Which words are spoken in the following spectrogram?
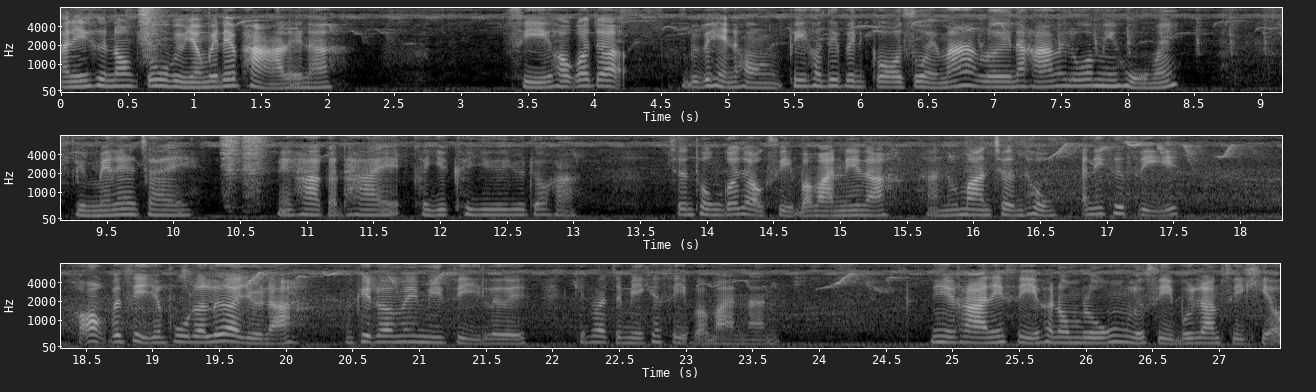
อันนี้คือนอกตู้บิมยังไม่ได้ผ่าเลยนะ สีเขาก็จะบิมไปเห็นของพี่เขาที่เป็นกอสวยมากเลยนะคะ ไม่รู้ว่ามีหูไหมบิมไม่แน่ใจแม่ค่ะกระทายขยึกขยืออยู่ด้วยค่ะ เชิญธงก็จะออกสีประมาณนี้นะหนุมานเชิญธงอันนี้คือสีเขาออกเป็นสีชมพูระเลื่อยอยู่นะ ผมคิดว่าไม่มีสีเลย คิดว่าจะมีแค่สีประมาณนั้น นี่ค่ะนี่สีพนมรุ้งหรือสีบุรีรัมสีเขียว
